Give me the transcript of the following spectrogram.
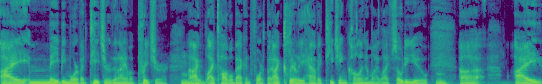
I may be more of a teacher than I am a preacher. I, I toggle back and forth, but I clearly have a teaching calling in my life. So do you. Uh, I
